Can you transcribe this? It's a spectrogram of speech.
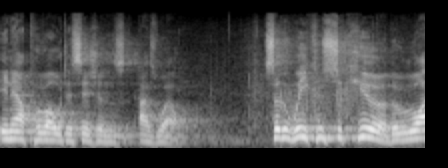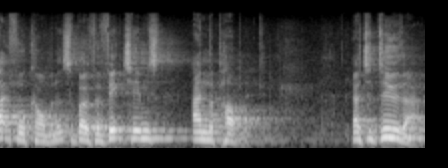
in our parole decisions as well, so that we can secure the rightful confidence of both the victims and the public. Now, to do that,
